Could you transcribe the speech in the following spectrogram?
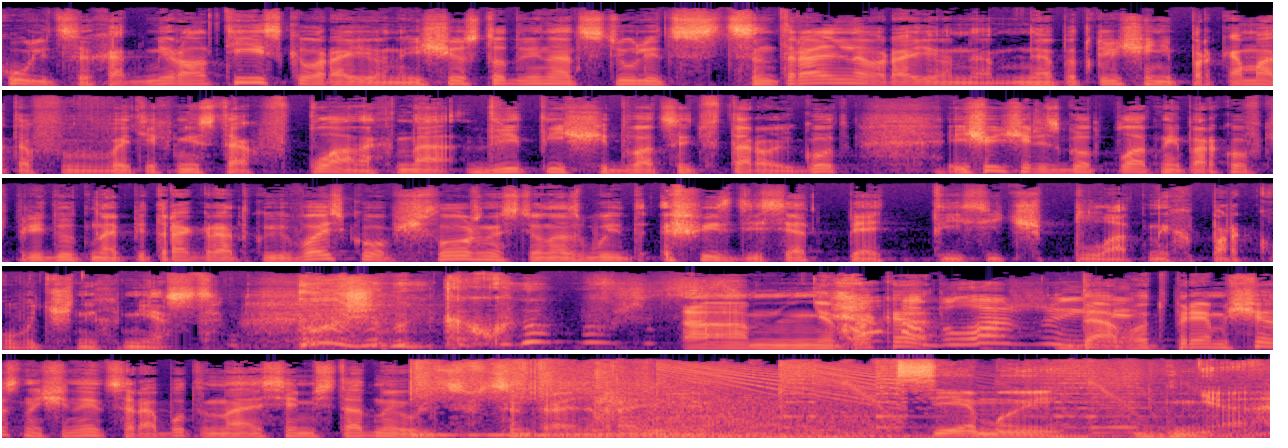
улицах Адмиралтейского района, еще 112 улиц Центрального района. Подключение паркоматов в этих местах в планах на 2022 год. Еще через год платные парковки придут на Петроградку и Ваську. В общей сложности у нас будет 65 тысяч платных парковочных мест. Боже мой, какой а, пока... Обложили. Да, вот прямо сейчас начинается работа на 71 улице в Центральном районе. Темы дня.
